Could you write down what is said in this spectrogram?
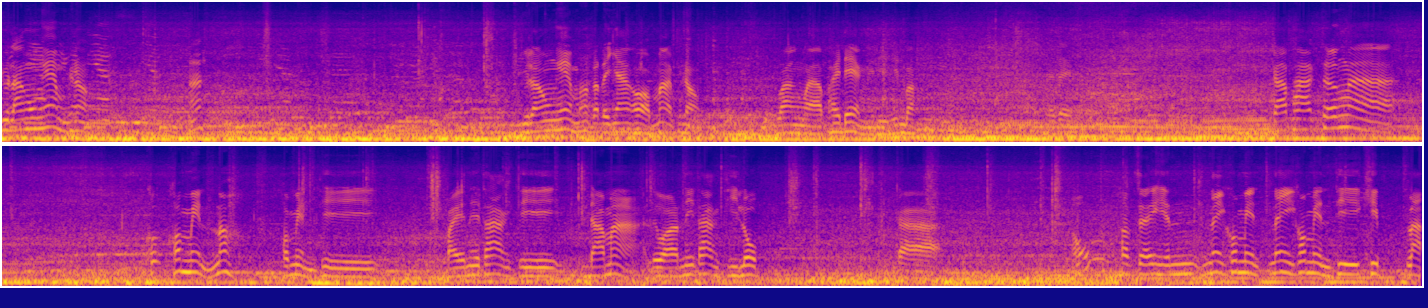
อยู่หลังโรงแรมพี่น้องฮะอยู่หลังโรงแรมเฮาก็ได้ยางออกมากพี่น้องวางว่าไผ่แดงนี่ดีเห็นบ่ไผ่แดงกาพักเถึงอะคอมเมนต์เนาะคอมเมนต์ที่ไปในทางที่ดราม่าหรือว่าในทางที่ลบกาเอ้าคำแสงเห็นในคอมเมนต์ในคอมเมนต์ที่คลิป ล่า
